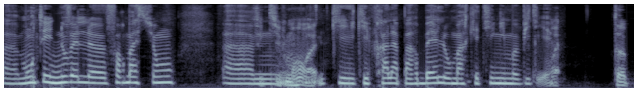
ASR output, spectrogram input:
euh, monté une nouvelle formation ouais. qui, qui fera la part belle au marketing immobilier. Ouais. Top.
